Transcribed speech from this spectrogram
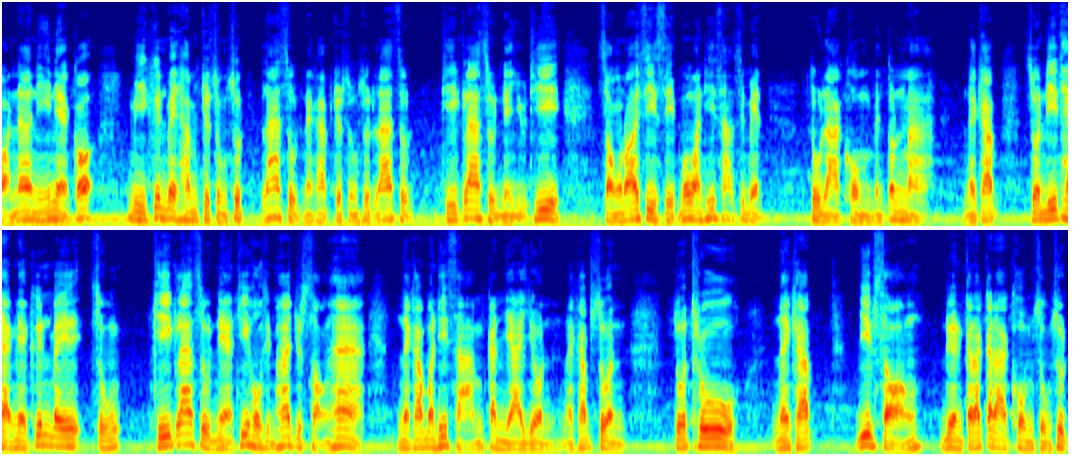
ก่อนหน้านี้เนี่ยก็มีขึ้นไปทำจุดสูงสุดล่าสุดนะครับ จุดสูงสุดล่าสุดพีคล่าสุดเนี่ยอยู่ที่ 240 เมื่อวันที่ 31 ตุลาคมเป็นต้นมา นะครับ ส่วน d t แทเนี่ยขึ้นไปสูงพีคล่าสุดเนี่ยที่ 65.25 นะครับ วันที่ 3 กันยายนนะครับ ส่วนตัว True นะครับ 22 เดือนกรกฎาคมสูงสุด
